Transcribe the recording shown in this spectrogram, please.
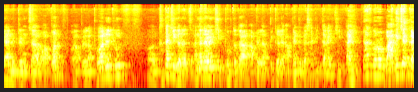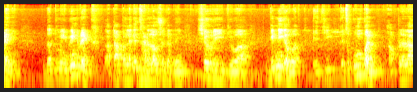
या न्यूट्रनचा वापर आपल्याला फवारणीतून खताची गरज अन्नद्रव्यांची पूर्तता आपल्याला पिकं आपल्या पिकासाठी करायची आहे. त्याचबरोबर बागेच्या कडेने जर तुम्ही विंड ब्रेक आता आपण लगेच झाडं लावू शकत नाही. शेवरी किंवा गिन्नी गवत याची याचं कुंपण आपल्याला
